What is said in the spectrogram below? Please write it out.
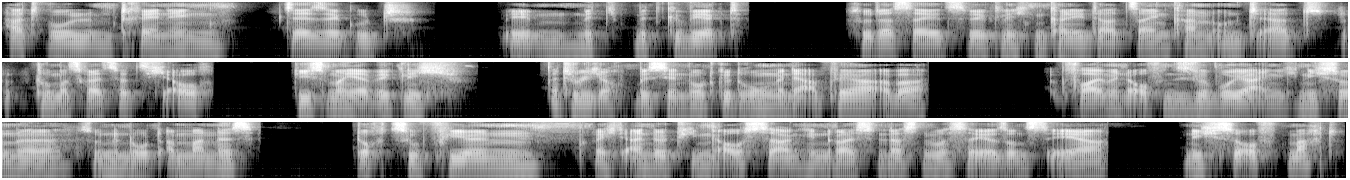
Hat wohl im Training sehr, sehr gut eben mit, mitgewirkt, so dass er jetzt wirklich ein Kandidat sein kann. Und er hat, Thomas Reis hat sich auch diesmal ja wirklich natürlich auch ein bisschen notgedrungen in der Abwehr, aber vor allem in der Offensive, wo ja eigentlich nicht so eine, so eine Not am Mann ist, doch zu vielen recht eindeutigen Aussagen hinreißen lassen, was er ja sonst eher nicht so oft macht.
